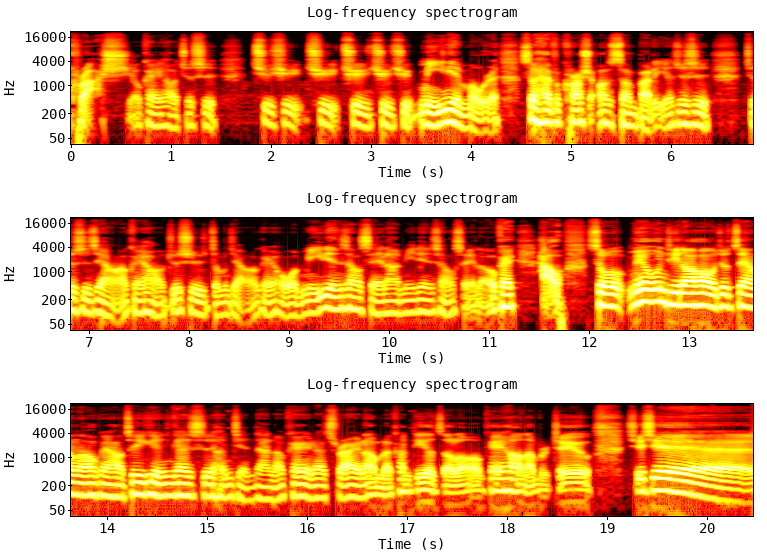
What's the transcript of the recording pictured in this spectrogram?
crush，OK，好，就是去去去去去去迷恋某人，so have a crush on somebody，就是就是这样，OK，好，就是怎么讲，OK，我迷恋上谁了，迷恋上谁了，OK，好，so 没有问题了哈，就这样了，OK，好，这一个应该是很简单，OK，That's right，那我们来看第二则喽，OK，好，Number two，谢谢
